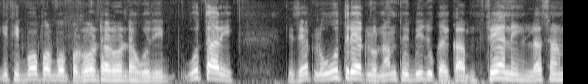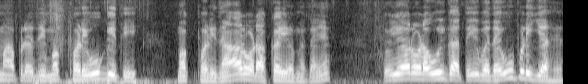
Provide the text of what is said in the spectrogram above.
એથી બપોર બપોર રોંઢા રોંઢા સુધી ઉતારી. કે જેટલું ઉતરે એટલું નામથી બીજું કંઈ કામ છે નહીં. લસણમાં આપણે હજી મગફળી ઉગી હતી. મગફળીના અરોડા કહી અમે ત્યાં તો એ અરોડા ઉગ્યા તો એ બધા ઉપડી ગયા છે.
